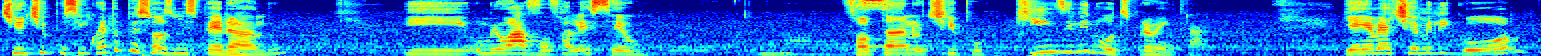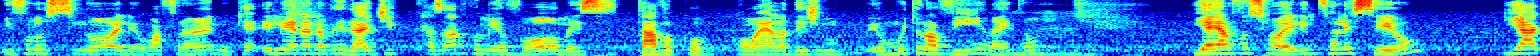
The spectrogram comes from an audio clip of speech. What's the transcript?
tinha tipo 50 pessoas me esperando e o meu avô faleceu, faltando tipo 15 minutos para eu entrar. E aí a minha tia me ligou e falou assim: Olha, o Afrânio, que ele era na verdade casado com a minha avó, mas estava com, com ela desde eu muito novinha, né? Então. E aí ela falou assim: Ó, ele faleceu. E a,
